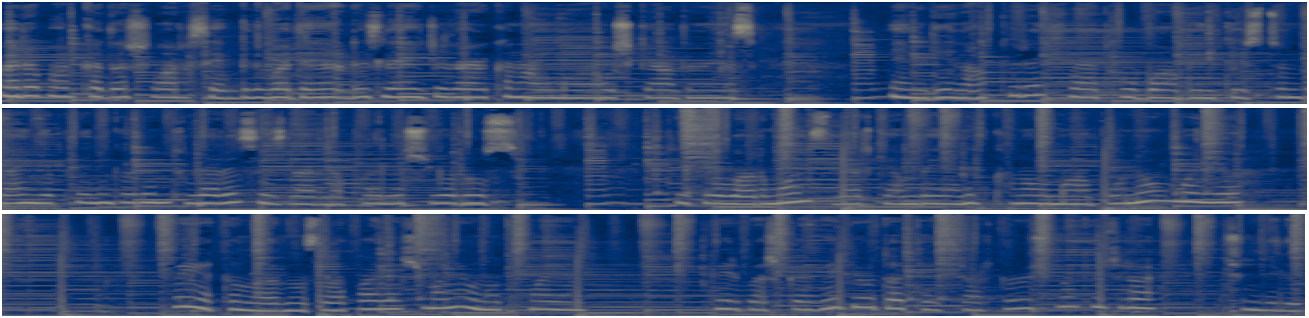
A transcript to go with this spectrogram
Merhaba arkadaşlar, sevgili ve değerli izleyiciler kanalıma hoş geldiniz. Engin Akyürek ve Tuğba Büyüküstü'nden yepyeni görüntüleri sizlerle paylaşıyoruz. Videolarımı izlerken beğenip kanalıma abone olmayı ve yakınlarınızla paylaşmayı unutmayın. Bir başka videoda tekrar görüşmek üzere. Şimdilik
